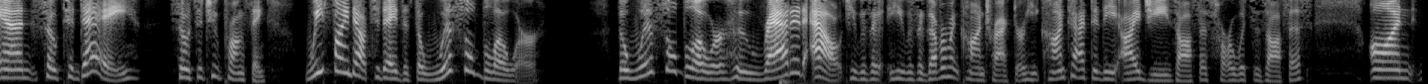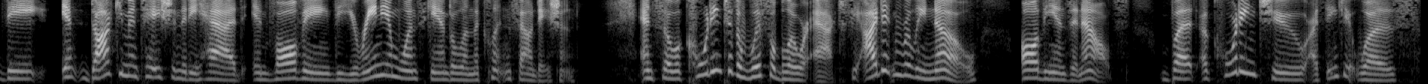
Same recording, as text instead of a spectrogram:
And so today, so it's a two pronged thing. We find out today that the whistleblower, the whistleblower who ratted out, he was a he was a government contractor. He contacted the IG's office, Horowitz's office, on the documentation that he had involving the Uranium One scandal and the Clinton Foundation. And so, according to the Whistleblower Act, see, I didn't really know all the ins and outs, but according to, I think it was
